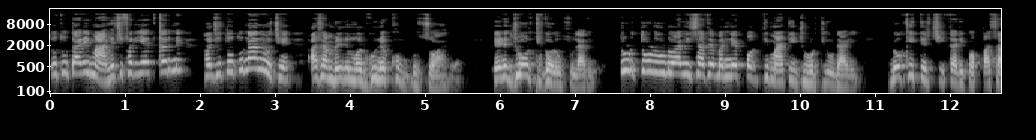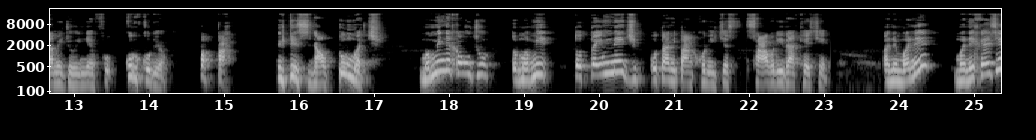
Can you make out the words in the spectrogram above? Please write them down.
તો તું તારી માને જ ફરિયાદ કર ને. હજુ તો તું નાનો છે. આ સાંભળીને મરઘુને ખૂબ ગુસ્સો આવ્યો. તેણે જોરથી ગળું ફૂલાવ્યું. તુડ તુડ ઉડવાની સાથે બંને પગથી માટી જોરથી ઉડાડી. ડોકી તિરછી કરી પપ્પા સામે જોઈને કુરકુર્યો, પપ્પા it is now too much મમ્મીને કહું છું, તો મમ્મી તો તેમને જ પોતાની પાંખો નીચે સાવરી રાખે છે. અને મને મને કહે છે,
